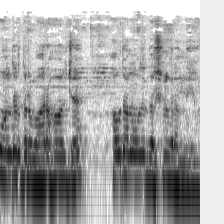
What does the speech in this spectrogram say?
ਉਹ ਅੰਦਰ ਦਰਬਾਰ ਹਾਲ 'ਚ ਹੈ। ਆਓ ਤੁਹਾਨੂੰ ਉਹਦੇ ਦਰਸ਼ਨ ਕਰਾਉਂਦੇ ਹਾਂ।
